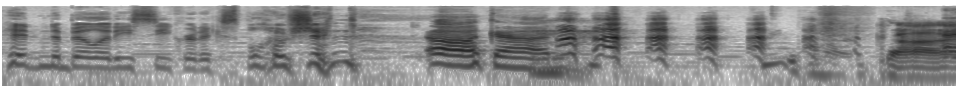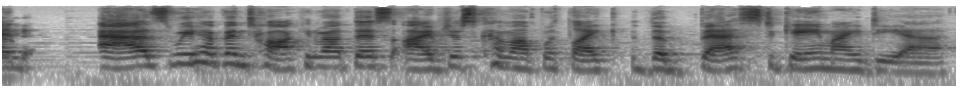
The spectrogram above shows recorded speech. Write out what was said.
Hidden ability secret explosion. Oh, God. God. And as we have been talking about this, I've just come up with like the best game idea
